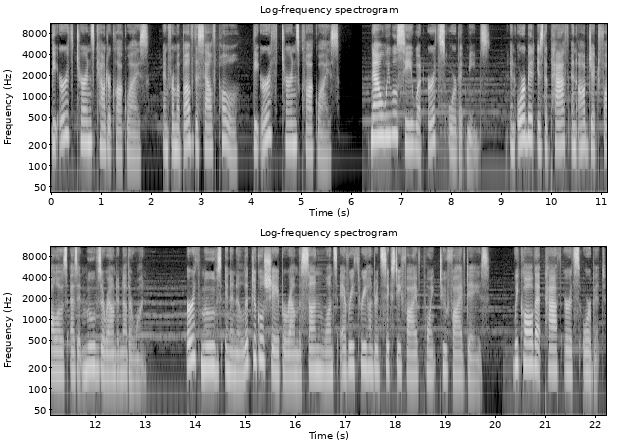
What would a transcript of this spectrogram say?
the Earth turns counterclockwise, and from above the South Pole, the Earth turns clockwise. Now we will see what Earth's orbit means. An orbit is the path an object follows as it moves around another one. Earth moves in an elliptical shape around the Sun once every 365.25 days. We call that path Earth's orbit.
